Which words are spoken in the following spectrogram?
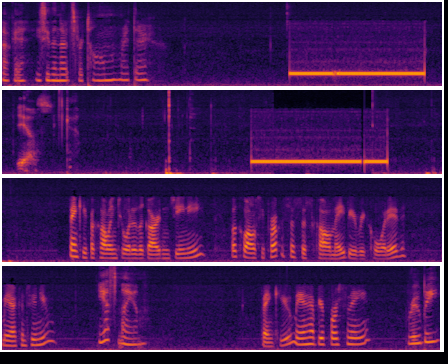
Okay, you see the notes for Tom right there? Yes. Thank you for calling to order the Garden Genie. For quality purposes, this call may be recorded. May I continue? Yes, ma'am. Thank you. May I have your first name? Ruby?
